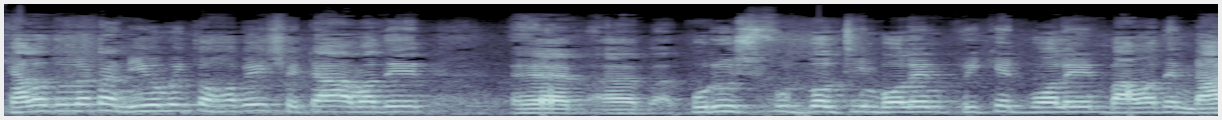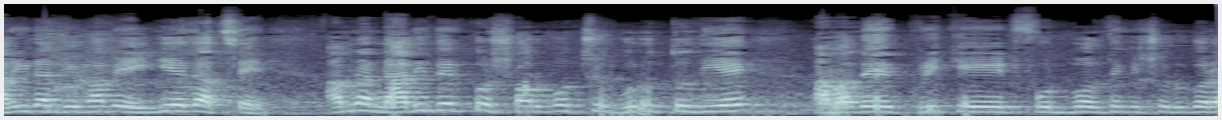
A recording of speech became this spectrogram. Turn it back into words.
খেলাধুলাটা নিয়মিত হবে, সেটা আমাদের পুরুষ ফুটবল টিম বলেন ক্রিকেট বলেন বা আমাদের নারীরা যেভাবে এগিয়ে যাচ্ছে, আমরা নারীদেরকেও সর্বোচ্চ গুরুত্ব দিয়ে আমাদের ক্রিকেট, ফুটবল থেকে শুরু করে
